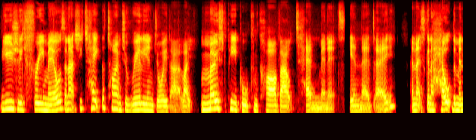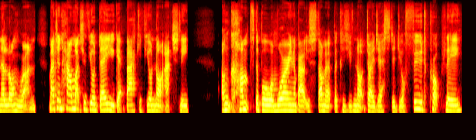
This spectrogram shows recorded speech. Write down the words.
usually three meals, and actually take the time to really enjoy that. Like most people can carve out 10 minutes in their day and that's going to help them in the long run. Imagine how much of your day you get back if you're not actually uncomfortable and worrying about your stomach because you've not digested your food properly,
